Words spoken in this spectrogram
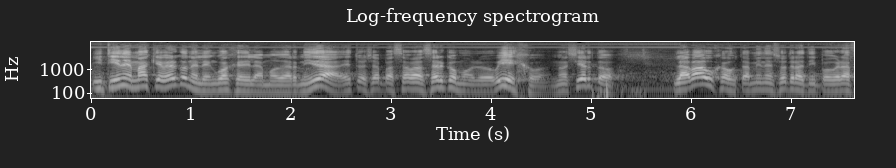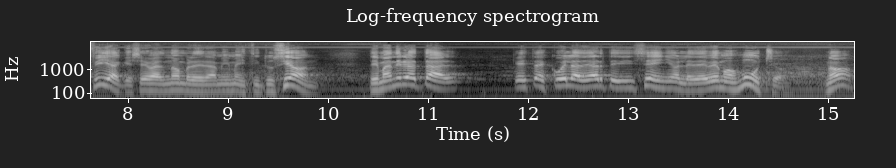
Y tiene más que ver con el lenguaje de la modernidad. Esto ya pasaba a ser como lo viejo, ¿no es cierto? La Bauhaus también es otra tipografía que lleva el nombre de la misma institución. De manera tal que esta escuela de arte y diseño le debemos mucho, ¿no?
